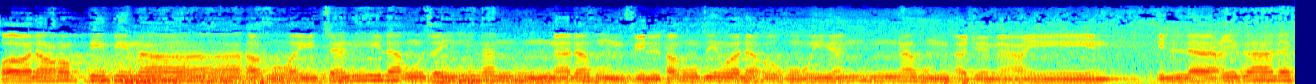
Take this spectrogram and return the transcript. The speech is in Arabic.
قال رب بما أغويتني لأزينن لهم في الأرض ولأغوينهم أجمعين إلا عبادك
